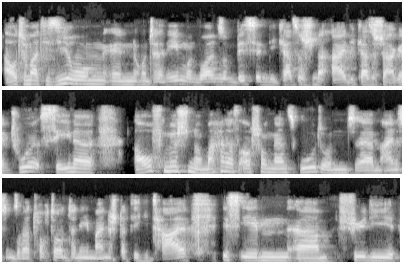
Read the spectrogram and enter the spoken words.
Automatisierung in Unternehmen und wollen so ein bisschen die, klassischen, äh, die klassische Agenturszene aufmischen und machen das auch schon ganz gut. Und ähm, eines unserer Tochterunternehmen, meine Stadt Digital, ist eben ähm, für die die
